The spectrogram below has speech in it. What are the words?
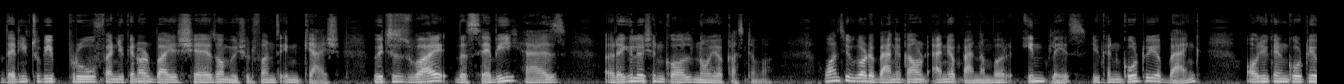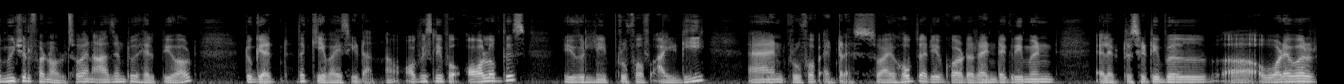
there need to be proof and you cannot buy shares or mutual funds in cash which is why the sebi has a regulation called know your customer once you've got a bank account and your pan number in place you can go to your bank or you can go to your mutual fund also and ask them to help you out to get the KYC done. Now, obviously, for all of this, you will need proof of ID and proof of address. So, I hope that you've got a rent agreement, electricity bill, uh, whatever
